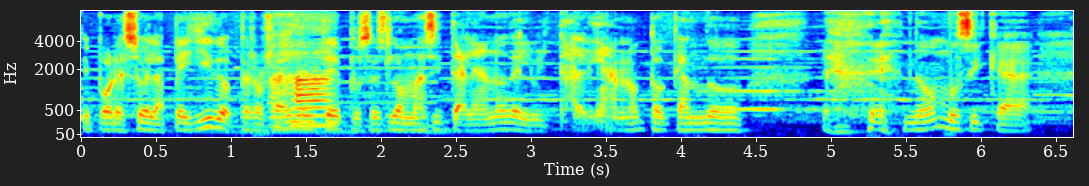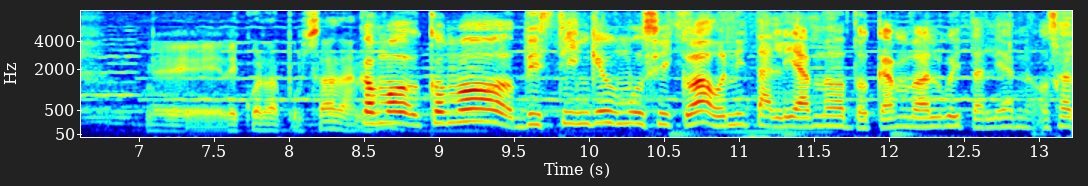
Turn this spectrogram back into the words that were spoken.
y por eso el apellido, pero realmente pues es lo más italiano de lo italiano tocando no música eh, de cuerda pulsada. ¿no? ¿Cómo, distingue un músico a un italiano tocando algo italiano? O sea,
